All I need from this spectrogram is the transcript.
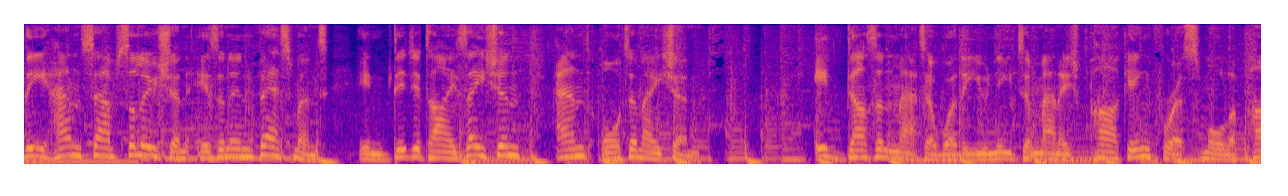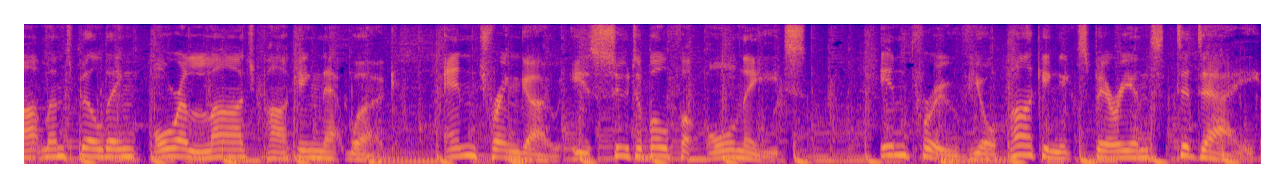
The Hansab solution is an investment in digitization and automation. It doesn't matter whether you need to manage parking for a small apartment building or a large parking network. Entringo is suitable for all needs. Improve your parking experience today.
